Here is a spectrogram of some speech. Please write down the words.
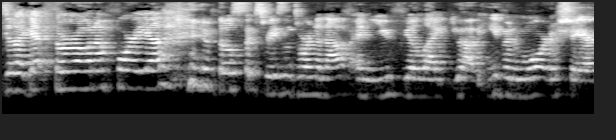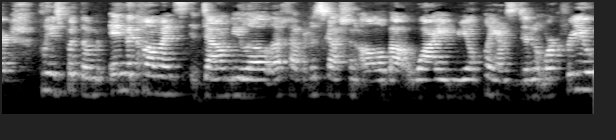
Did I get thorough enough for you? if those six reasons weren't enough and you feel like you have even more to share, please put them in the comments down below. Let's have a discussion all about why meal plans didn't work for you.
